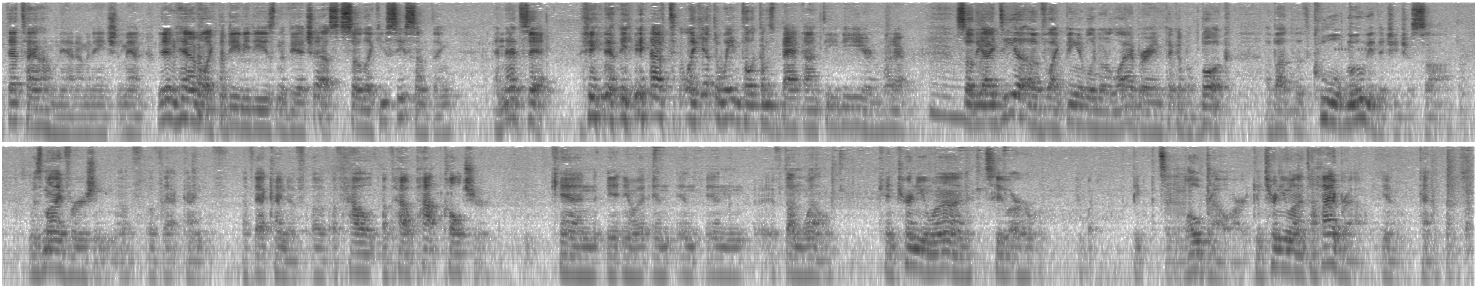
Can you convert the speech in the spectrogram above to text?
at that time, oh man, I'm an ancient man. We didn't have like the DVDs and the VHS. So like you see something and that's it. you know, you have to like you have to wait until it comes back on TV or whatever. So the idea of like being able to go to the library and pick up a book about the cool movie that you just saw was my version of, of that kind of, of that kind of, of, of how of how pop culture can you know and, and, and if done well can turn you on to or people say lowbrow art can turn you on to highbrow you know kind of things.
